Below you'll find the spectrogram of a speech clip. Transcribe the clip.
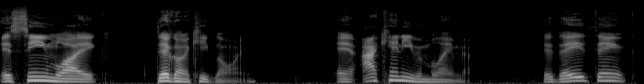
it seemed like they're going to keep going. And I can't even blame them. If they think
